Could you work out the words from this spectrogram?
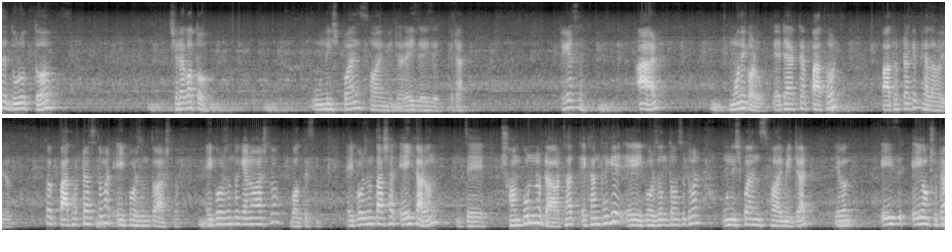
যে দূরত্ব, সেটা কত? উনিশ পয়েন্ট ছয় মিটার, এই যে এই যে, এটা। ঠিক আছে? আর মনে করো, এটা একটা পাথর, পাথরটাকে ফেলা হইল। তো পাথরটা হচ্ছে তোমার এই পর্যন্ত আসলো। এই পর্যন্ত কেন আসলো? বলতেছি। এই পর্যন্ত আসার এই কারণ যে সম্পূর্ণটা অর্থাৎ এখান থেকে এই পর্যন্ত হচ্ছে তোমার উনিশ পয়েন্ট ছয় মিটার এবং এই এই অংশটা,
